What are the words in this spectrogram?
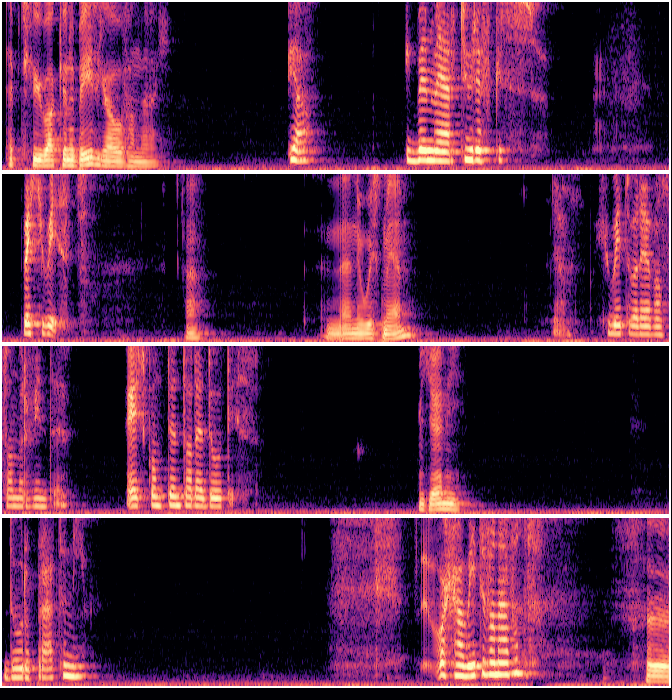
Hebt u wat kunnen bezighouden vandaag? Ja, ik ben met Arthur even weg geweest. Ah. En, en hoe is het met hem? Je weet wat hij van Sander vindt, hè. Hij is content dat hij dood is. Jij niet? Doden praten niet. Wat gaan we eten vanavond? Eh,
